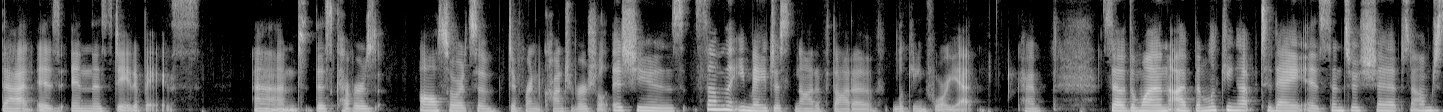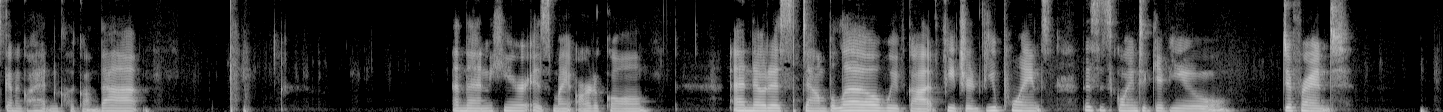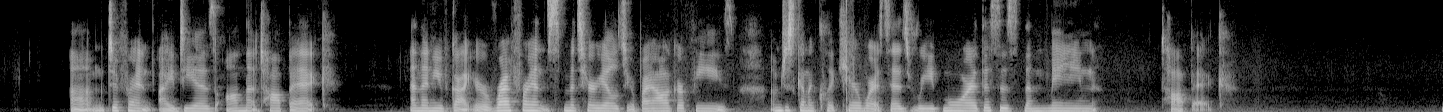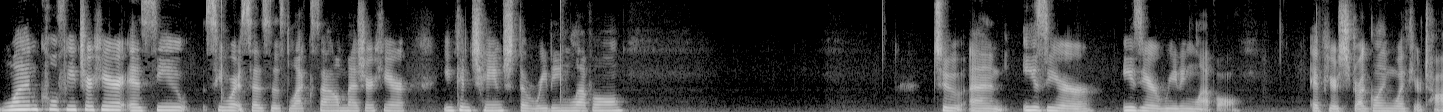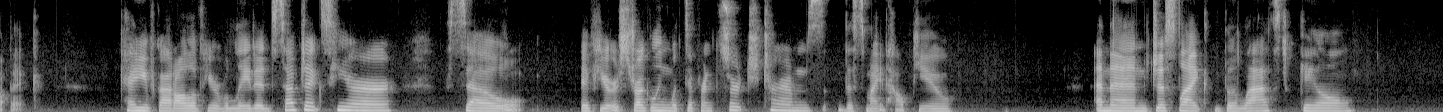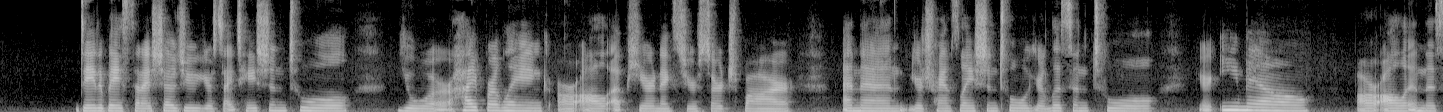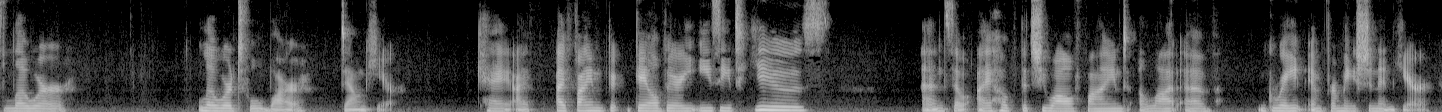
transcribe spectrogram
that is in this database. And this covers all sorts of different controversial issues, some that you may just not have thought of looking for yet. Okay, so the one I've been looking up today is censorship, so I'm just going to go ahead and click on that. And then here is my article. And notice down below we've got featured viewpoints. This is going to give you different um, different ideas on that topic. And then you've got your reference materials, your biographies. I'm just going to click here where it says read more. This is the main topic. One cool feature here is see, see where it says this Lexile measure here. You can change the reading level to an easier, easier reading level if you're struggling with your topic. Okay, you've got all of your related subjects here. So if you're struggling with different search terms, this might help you and then just like the last Gale database that I showed you, your citation tool, your hyperlink are all up here next to your search bar. And then your translation tool, your listen tool, your email are all in this lower lower toolbar down here. Okay, I, I find Gale very easy to use. And so I hope that you all find a lot of great information in here.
